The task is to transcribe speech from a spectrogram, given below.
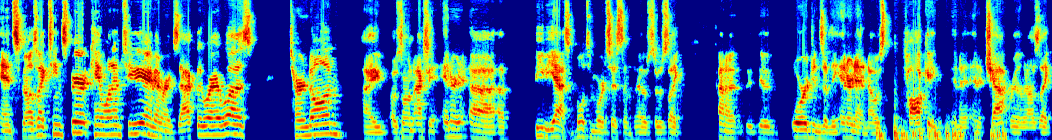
And Smells Like Teen Spirit came on MTV. I remember exactly where I was. Turned on. I, was on actually an internet, uh, a BBS, bulletin board system. It was, it was like kind of the, the origins of the internet. And I was talking in a, in a chat room and I was like,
